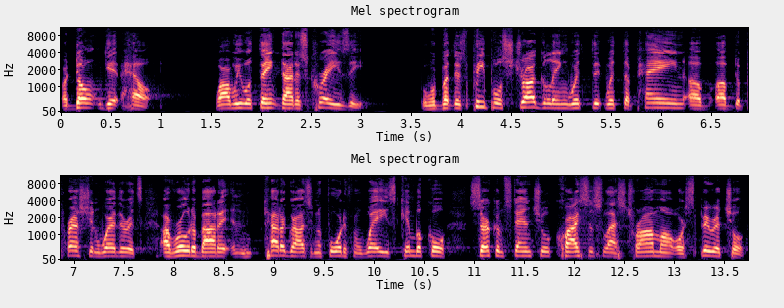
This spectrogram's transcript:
or don't get help. While we will think that is crazy, but there's people struggling with the, with the pain of, of depression, whether it's, I wrote about it and categorized it in four different ways chemical, circumstantial, crisis slash trauma, or spiritual.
